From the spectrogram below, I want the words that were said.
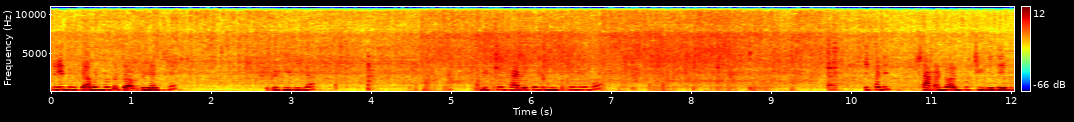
এখানে দু চামচ মতো টক দই আছে। এটা দিয়ে দিলাম। একটু ভালো করে মিশিয়ে নেব। এখানে সামান্য অল্প চিনি দেব।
